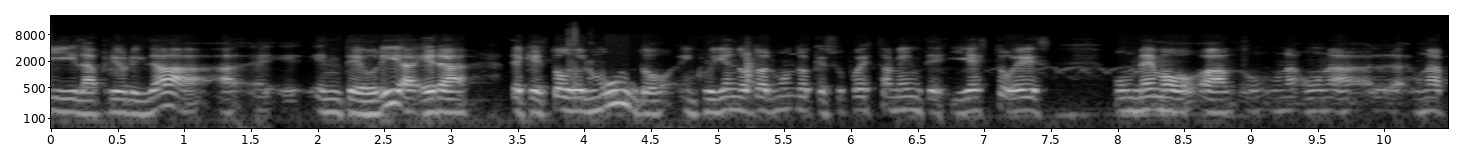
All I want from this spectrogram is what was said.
y la prioridad en teoría era de que todo el mundo, incluyendo todo el mundo que supuestamente, y esto es un memo, ah, una, una,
